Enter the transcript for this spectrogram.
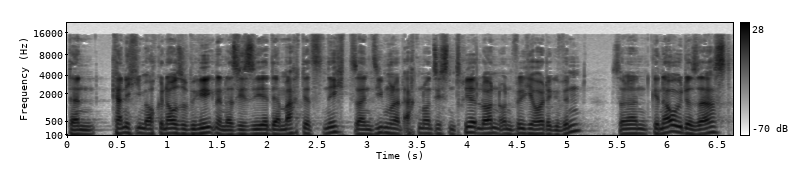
dann kann ich ihm auch genauso begegnen, dass ich sehe, der macht jetzt nicht seinen 798. Triathlon und will hier heute gewinnen, sondern genau wie du sagst,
